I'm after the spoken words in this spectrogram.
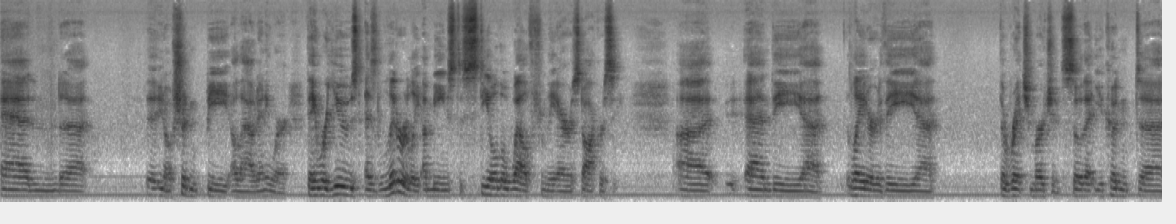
And uh, you know shouldn't be allowed anywhere. They were used as literally a means to steal the wealth from the aristocracy, uh, and the uh, later the uh, the rich merchants, so that you couldn't. Uh,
